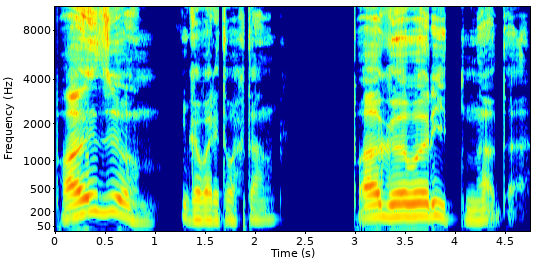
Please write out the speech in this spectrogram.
«Пойдем», — говорит Вахтанг. «Поговорить надо».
